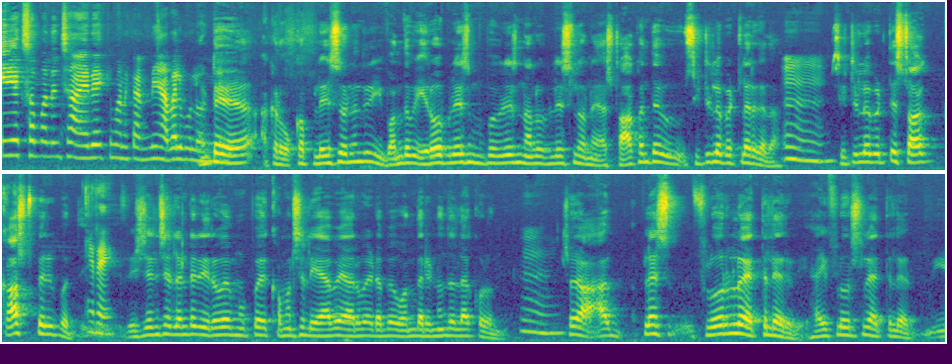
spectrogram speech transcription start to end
ఏరియాకి సంబంధించి ఆ ఏరియాకి మనకి అన్ని అవైలబుల్ అంటే అక్కడ ఒక్క ప్లేస్ అనేది వంద ఇరవై ప్లేస్ ముప్పై ప్లేస్ నలభై ప్లేస్లో ఉన్నాయి. ఆ స్టాక్ అంతా సిటీలో పెట్టలేరు కదా. సిటీలో పెడితే స్టాక్ కాస్ట్ పెరిగిపోద్ది. రెసిడెన్షియల్ అంటే ఇరవై ముప్పై కమర్షియల్ యాభై అరవై డెబ్బై వంద రెండు వందల దాకా కూడా ఉంది. సో ప్లస్ ఫ్లోర్లో ఎత్తలేరు ఇవి. హై ఫ్లోర్స్లో ఎత్తలేరు. ఈ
